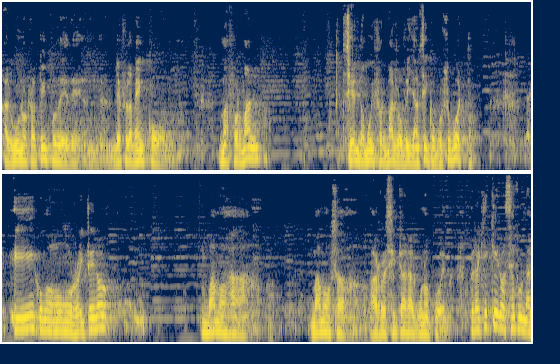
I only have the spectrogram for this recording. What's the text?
algún otro tipo de flamenco más formal, siendo muy formal los villancicos, por supuesto. Y como reitero, vamos a, vamos a, a recitar algunos poemas. Pero aquí quiero hacer una,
